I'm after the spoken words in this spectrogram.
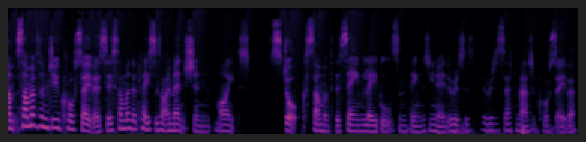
Um, some of them do cross over. So some of the places I mentioned might stock some of the same labels and things. You know, there is a, there is a certain amount of crossover.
